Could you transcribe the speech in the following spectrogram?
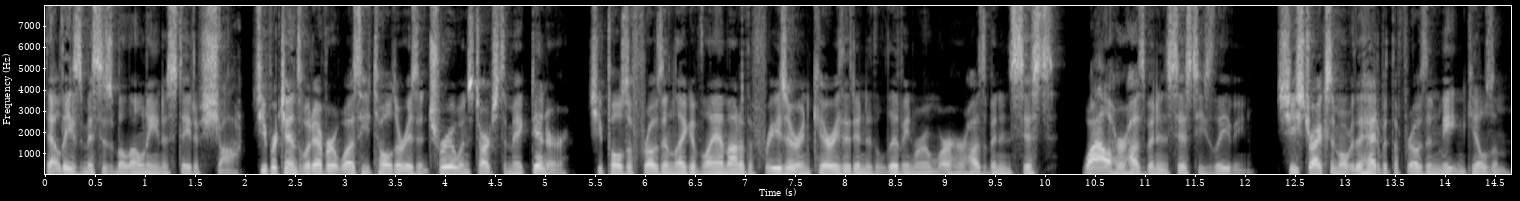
That leaves Mrs. Maloney in a state of shock. She pretends whatever it was he told her isn't true and starts to make dinner. She pulls a frozen leg of lamb out of the freezer and carries it into the living room where her husband insists, while her husband insists he's leaving. She strikes him over the head with the frozen meat and kills him.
